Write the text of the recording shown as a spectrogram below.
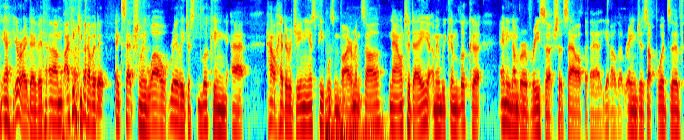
yeah. You're right, David. Um, I think you covered it exceptionally well. Really, just looking at how heterogeneous people's environments are now today. I mean, we can look at any number of research that's out there, you know, that ranges upwards of,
